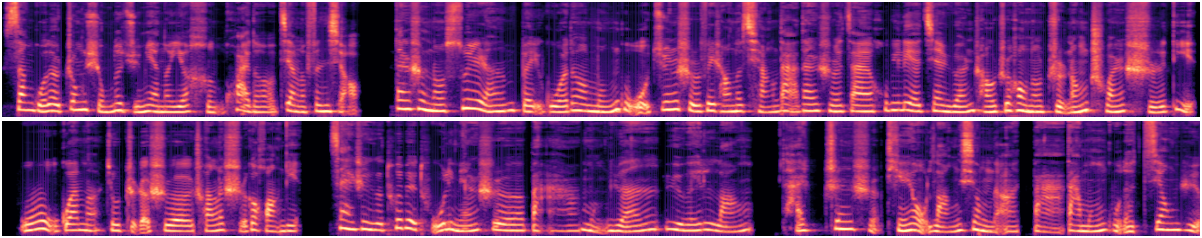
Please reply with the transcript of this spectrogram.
三国的争雄的局面呢也很快的见了分晓。但是呢，虽然北国的蒙古军事非常的强大，但是在忽必烈建元朝之后呢，只能传十帝，五五官嘛，就指的是传了十个皇帝。在这个推背图里面是把蒙元誉为狼，还真是挺有狼性的啊！把大蒙古的疆域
